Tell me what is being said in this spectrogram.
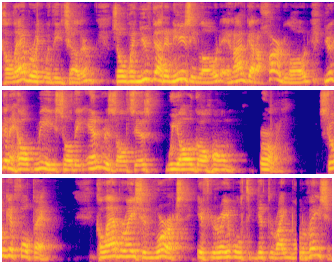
collaborate with each other. So when you've got an easy load and I've got a hard load, you're going to help me. So the end result is we all go home early, still get full pay. Collaboration works if you're able to get the right motivation.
